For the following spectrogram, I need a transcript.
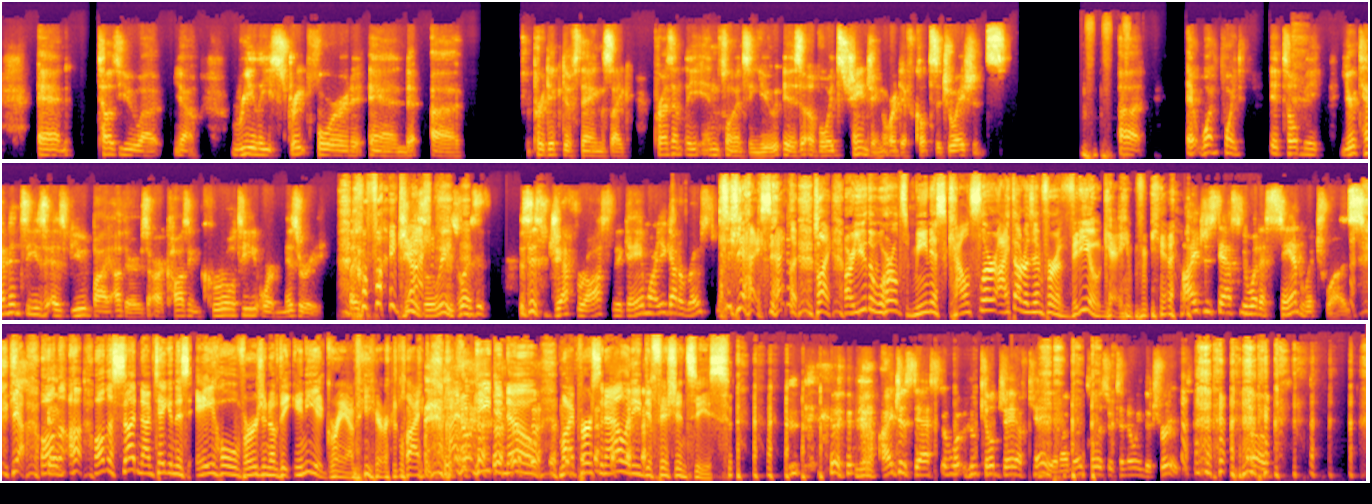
And tells you, uh, you know, really straightforward and uh, predictive things like presently influencing you is avoids changing or difficult situations. uh, at one point, it told me your tendencies as viewed by others are causing cruelty or misery. Like, oh my god! Louise, what is it? Is this Jeff Ross the game? Why you got to roast me? Yeah, exactly. Like, are you the world's meanest counselor? I thought it was in for a video game. You know? I just asked you what a sandwich was. Yeah, all and, the, uh, all of a sudden I'm taking this a hole version of the enneagram here. Like, I don't need to know my personality deficiencies. I just asked who killed JFK, and I'm no closer to knowing the truth. Um,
